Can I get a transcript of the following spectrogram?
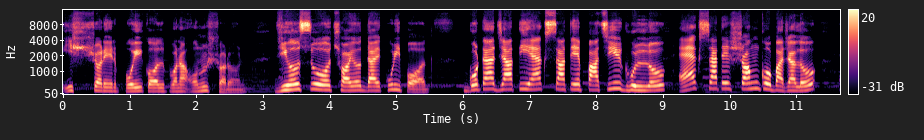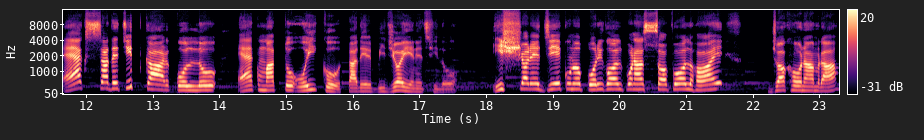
ঈশ্বরের পরিকল্পনা অনুসরণ। জিহস্য ও ছয় কুড়ি পদ, গোটা জাতি একসাথে পাঁচির ঘুরল, একসাথে শঙ্খ বাজালো, একসাথে চিৎকার করল, একমাত্র ঐক্য তাদের বিজয় এনেছিল। ঈশ্বরের যে কোনো পরিকল্পনা সফল হয়, যখন আমরা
